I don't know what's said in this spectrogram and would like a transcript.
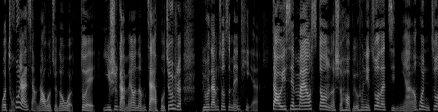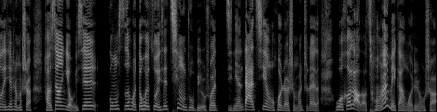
我突然想到，我觉得我对仪式感没有那么在乎，就是比如咱们做自媒体到一些 milestone 的时候，比如说你做了几年，或者你做了一些什么事儿，好像有一些。公司或者都会做一些庆祝，比如说几年大庆或者什么之类的。我和姥姥从来没干过这种事儿，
